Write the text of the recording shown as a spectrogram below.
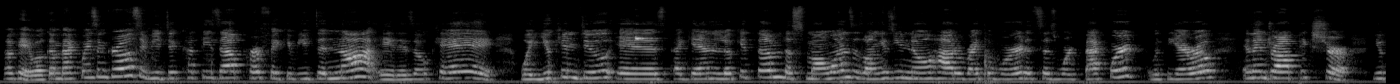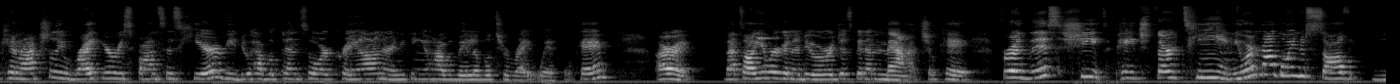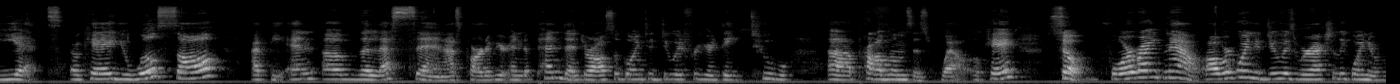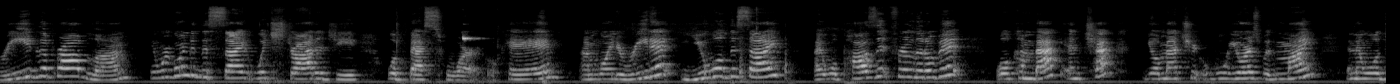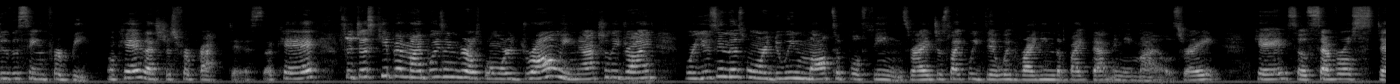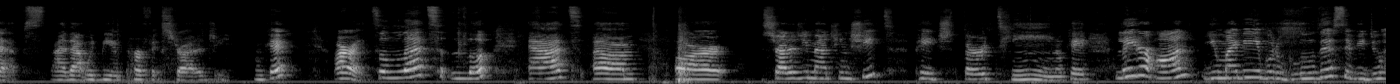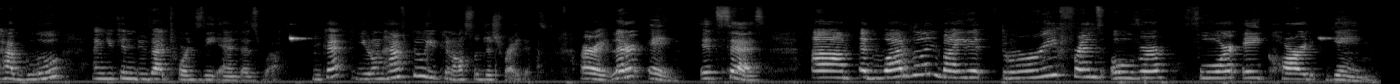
Okay, welcome back, boys and girls. If you did cut these out, perfect. If you did not, it is okay. What you can do is, again, look at them, the small ones, as long as you know how to write the word. It says work backward with the arrow, and then draw a picture. You can actually write your responses here if you do have a pencil or crayon or anything you have available to write with, okay? All right, that's all you were going to do. We're just going to match, okay? For this sheet, page 13, you are not going to solve yet, okay? You will solve at the end of the lesson as part of your independent. You're also going to do it for your day two uh, problems as well, okay? So for right now, all we're going to do is we're actually going to read the problem and we're going to decide which strategy would best work, okay? I'm going to read it. You will decide. I will pause it for a little bit. We'll come back and check. You'll match your, yours with mine and then we'll do the same for B, okay? That's just for practice, okay? So just keep in mind, boys and girls, when we're drawing, actually drawing, we're using this when we're doing multiple things, right? Just like we did with riding the bike that many miles, right? Okay, so several steps. Uh, that would be a perfect strategy, okay? All right, so let's look at um, our strategy matching sheet page 13 okay later on you might be able to glue this if you do have glue and you can do that towards the end as well. Okay? You don't have to. You can also just write it. All right, letter A. It says, um, Eduardo invited three friends over for a card game.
